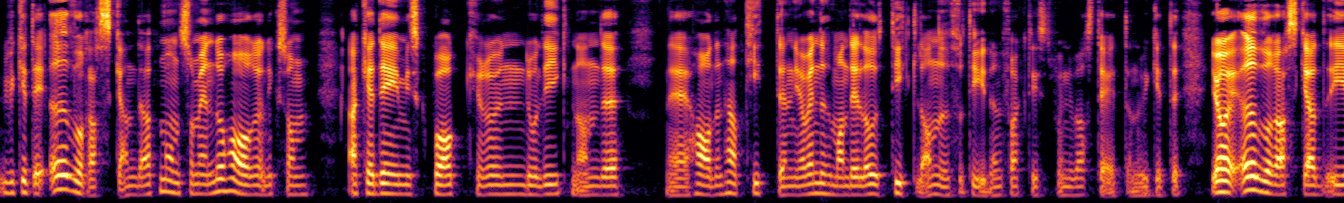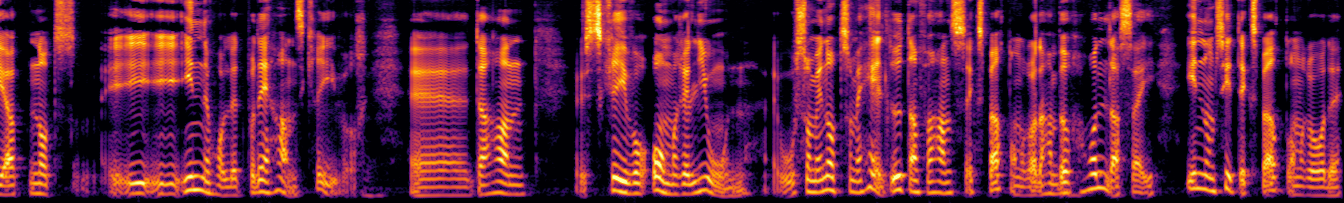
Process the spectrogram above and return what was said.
vilket är överraskande att någon som ändå har liksom akademisk bakgrund och liknande eh, har den här titeln. Jag vet inte hur man delar ut titlar nu för tiden faktiskt på universiteten. Vilket, är- jag är överraskad i att något i, i innehållet på det han skriver. Eh, där han skriver om religion och som är något som är helt utanför hans expertområde. Han bör hålla sig inom sitt expertområde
